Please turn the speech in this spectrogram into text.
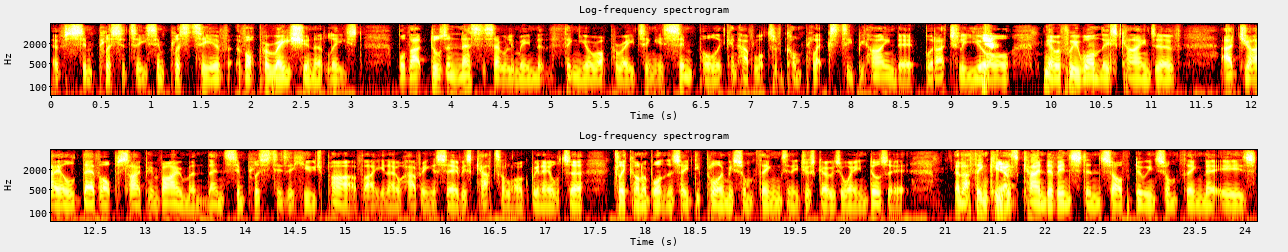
of simplicity, simplicity of, of operation at least. But that doesn't necessarily mean that the thing you're operating is simple. It can have lots of complexity behind it. But actually, you're, yeah. you know, if we want this kind of agile DevOps type environment, then simplicity is a huge part of that. You know, having a service catalog, being able to click on a button and say deploy me some things, and it just goes away and does it. And I think in yeah. this kind of instance of doing something that is,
